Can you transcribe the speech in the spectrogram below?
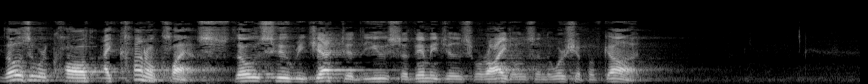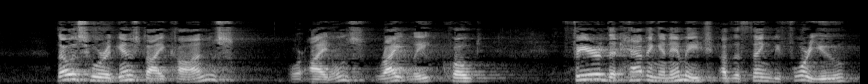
those who were called iconoclasts, those who rejected the use of images or idols in the worship of God. Those who were against icons or idols rightly, quote, feared that having an image of the thing before you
